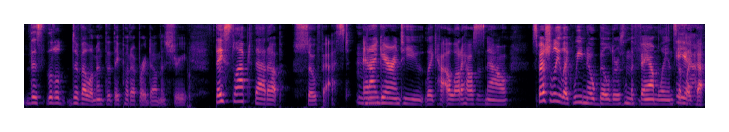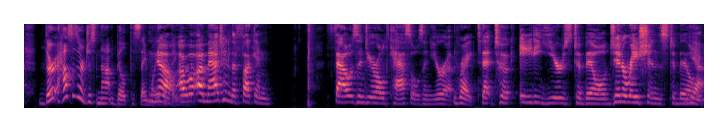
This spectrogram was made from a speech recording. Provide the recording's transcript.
this little development that they put up right down the street, they slapped that up so fast. And Mm-hmm. I guarantee you, like a lot of houses now, especially like we know builders in the family and stuff Yeah. like that, their houses are just not built the same way. No, that they I will imagine the fucking thousand year old castles in Europe Right. that took 80 years to build, generations to build. Yeah.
